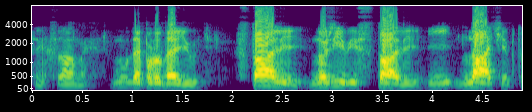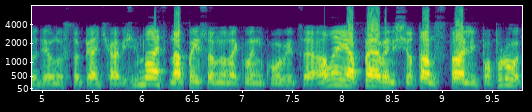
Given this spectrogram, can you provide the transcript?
цих самих, ну, де продають. Сталі, ножів із сталі, і начебто 95Х18, написано на клинкові це, але я певен, що там сталі попро,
